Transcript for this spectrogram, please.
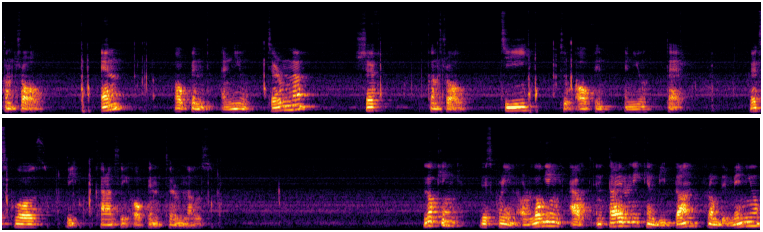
Control N opened a new terminal. Shift Control T to open a new tab. Let's close the currently open terminals. Locking the screen or logging out entirely can be done from the menu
